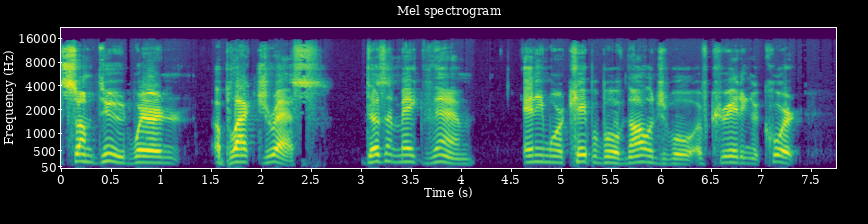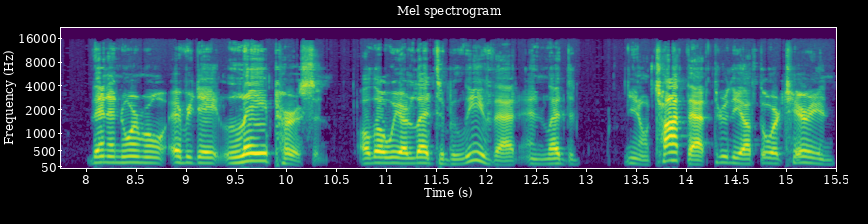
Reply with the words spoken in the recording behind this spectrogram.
some dude wearing a black dress doesn't make them any more capable of knowledgeable of creating a court than a normal everyday lay person. Although we are led to believe that and led to, you know, taught that through the authoritarian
